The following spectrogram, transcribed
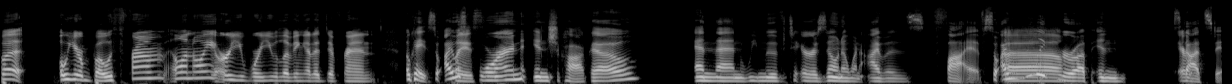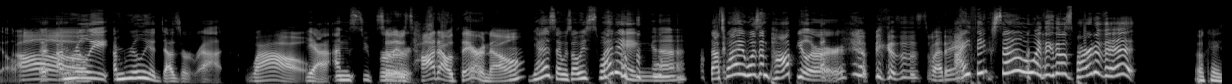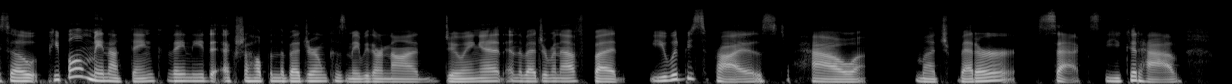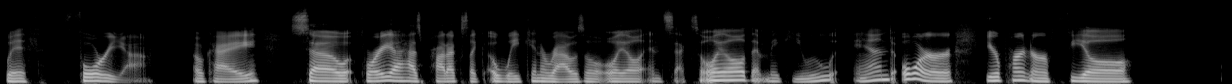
But oh, you're both from Illinois, or you were you living at a different? Okay, so I was born in Chicago, and then we moved to Arizona when I was five. So I Oh. really grew up in Scottsdale. I'm Oh. really, I'm really a desert rat. Wow. Yeah, I'm super. So it was hot out there, no? Yes, I was always sweating. That's why I wasn't popular. because of the sweating. I think so. I think that was part of it. Okay, so people may not think they need extra help in the bedroom because maybe they're not doing it in the bedroom enough, but you would be surprised how much better sex you could have with Foria. Okay. So Foria has products like Awaken Arousal Oil and Sex Oil that make you and or your partner feel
